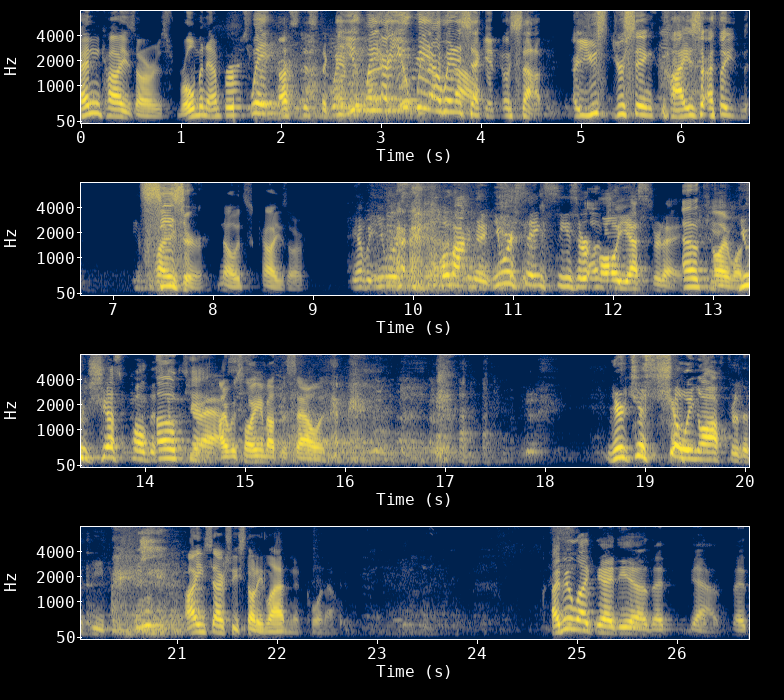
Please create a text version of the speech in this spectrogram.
Ten Kaisers, Roman Emperors, Wait, Justice the Are you, wait, are you wait? Oh, wait a second. Oh, stop. Are you you're saying Kaiser? I thought you, it's Caesar. No, it's Kaiser. Yeah, but you were hold on a minute. You were saying Caesar all yesterday. Okay. No, I You wasn't. just pulled this out of your Okay. ass. I was talking about the salad. You're just showing off for the people. I used to actually study Latin at Cornell. I do like the idea that yeah that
